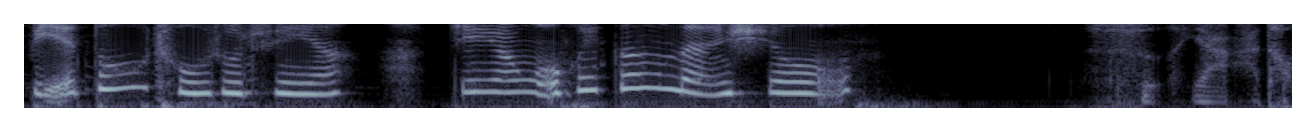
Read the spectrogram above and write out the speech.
别都抽出去呀，这样我会更难受。死丫头！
